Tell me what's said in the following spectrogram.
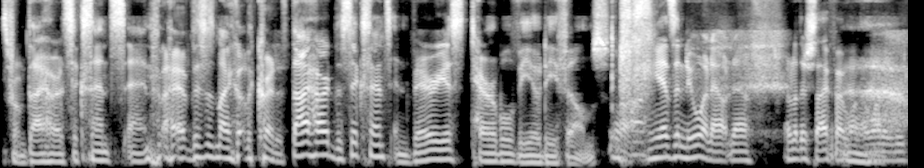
He's from Die Hard, Sixth Sense, and I have this is my other credits: Die Hard, The Sixth Sense, and various terrible VOD films. he has a new one out now. Another sci-fi one. I wanted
